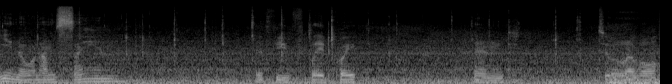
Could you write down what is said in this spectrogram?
you know what I'm saying. If you've played Quake and to a level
